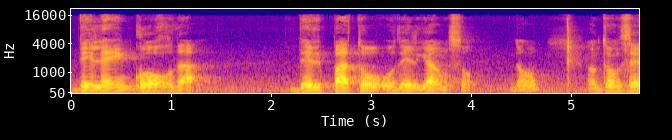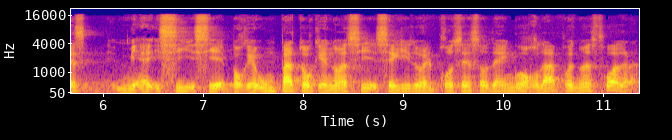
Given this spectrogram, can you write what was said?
de la engorda del pato o del ganso, ¿no? Entonces, mi- eh, sí, sí, porque un pato que no ha si- seguido el proceso de engorda, pues no es foie gras,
